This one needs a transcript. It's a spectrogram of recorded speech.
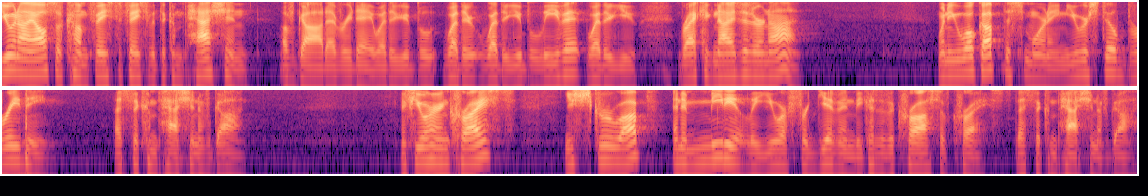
You and I also come face to face with the compassion of God every day, whether you, be, whether, whether you believe it, whether you recognize it or not. When you woke up this morning, you were still breathing. That's the compassion of God. If you are in Christ, you screw up, and immediately you are forgiven because of the cross of Christ. That's the compassion of God.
